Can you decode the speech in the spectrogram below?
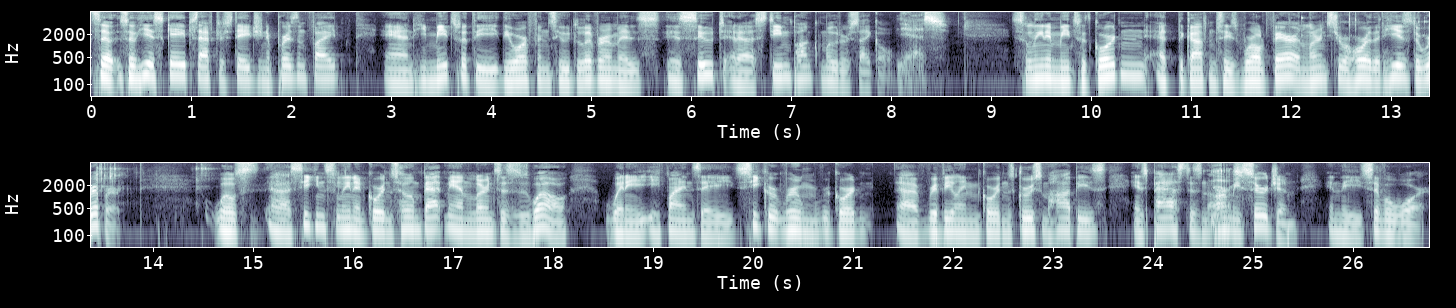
so so he escapes after staging a prison fight, and he meets with the the orphans who deliver him his his suit and a steampunk motorcycle. Yes. Selina meets with Gordon at the Gotham City's World Fair and learns to her horror that he is the Ripper. While uh, seeking Selina at Gordon's home, Batman learns this as well when he, he finds a secret room uh, revealing Gordon's gruesome hobbies and his past as an Yes. army surgeon in the Civil War.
